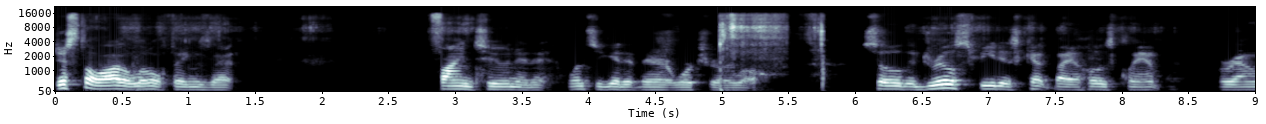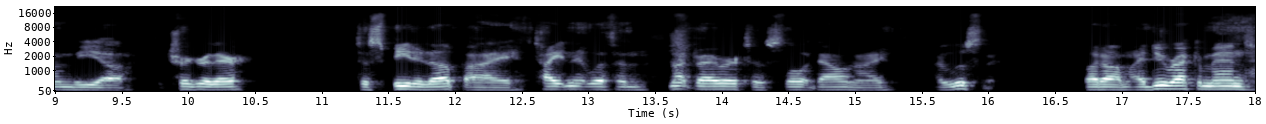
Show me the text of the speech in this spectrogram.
Just a lot of little things that fine tune, and it once you get it there, it works really well. So the drill speed is kept by a hose clamp around the, uh, trigger there. To speed it up, I tighten it with a nut driver. To slow it down, I, I loosen it. But um, I do recommend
